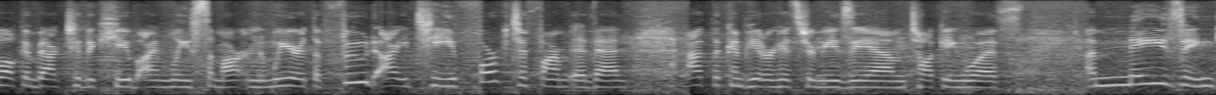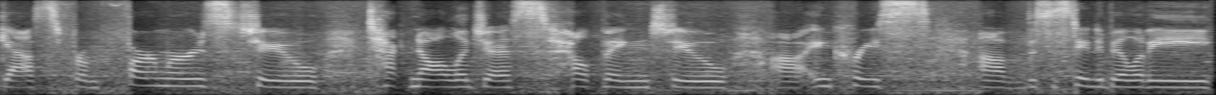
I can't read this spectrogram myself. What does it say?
Welcome back to theCUBE. I'm Lisa Martin. We are at the Food IT Fork to Farm event at the Computer History Museum, talking with amazing guests from farmers to technologists, helping to uh, increase uh, the sustainability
